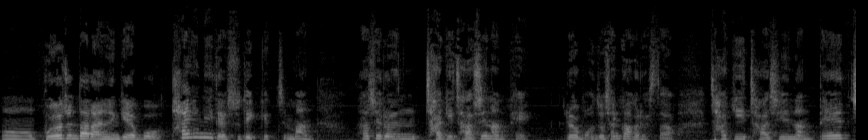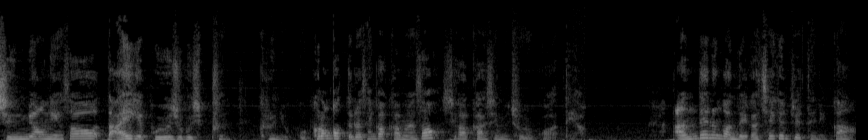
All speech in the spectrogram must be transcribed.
어, 보여준다라는 게 뭐 타인이 될 수도 있겠지만 사실은 자기 자신한테 를 먼저 생각을 했어요. 자기 자신한테 증명해서 나에게 보여주고 싶은 그런 욕구. 그런 것들을 생각하면서 시각화하시면 좋을 것 같아요. 안 되는 건 내가 책임질 테니까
